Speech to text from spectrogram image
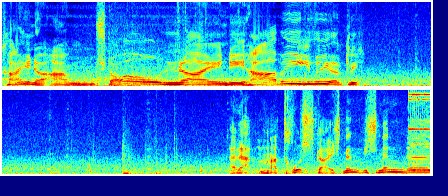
Keine Angst. Oh nein, die habe ich wirklich. Alter, Matruschka. Ich nenne, ich nenne, äh...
